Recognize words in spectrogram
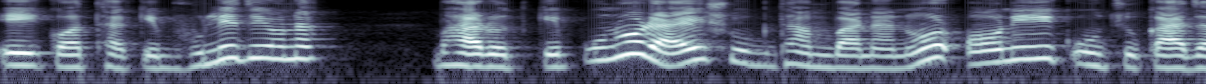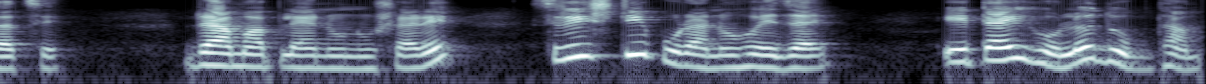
এই কথাকে ভুলে যেও না। ভারতকে পুনরায় সুখধাম বানানোর অনেক উঁচু কাজ আছে। ড্রামা প্ল্যান অনুসারে সৃষ্টি পুরানো হয়ে যায়। এটাই হলো দুগ্ধাম।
